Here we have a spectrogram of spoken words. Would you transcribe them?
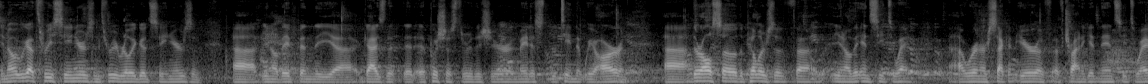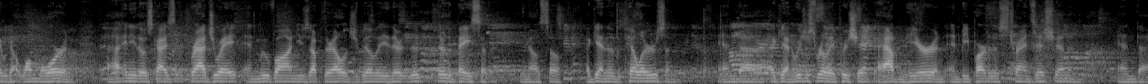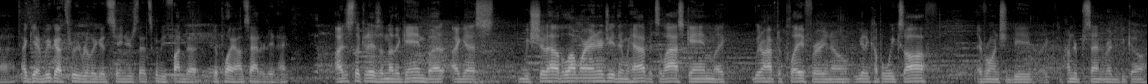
You know, we got three seniors and three really good seniors, and uh, you know they've been the uh, guys that, that pushed us through this year and made us the team that we are. And uh, they're also the pillars of uh, you know the NC2A. Uh, we're in our second year of, of, trying to get in the NC2A. We got one more, and uh, any of those guys that graduate and move on, use up their eligibility, they're, they're, they're the base of it. You know, so again, they're the pillars and. And again, we just really appreciate to have them here and, and be part of this transition. And, and uh, again, we've got three really good seniors that's going to be fun to, to play on Saturday night. I just look at it as another game, but I guess we should have a lot more energy than we have. It's the last game. Like we don't have to play for you know we get a couple weeks off. Everyone should be like 100% ready to go.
